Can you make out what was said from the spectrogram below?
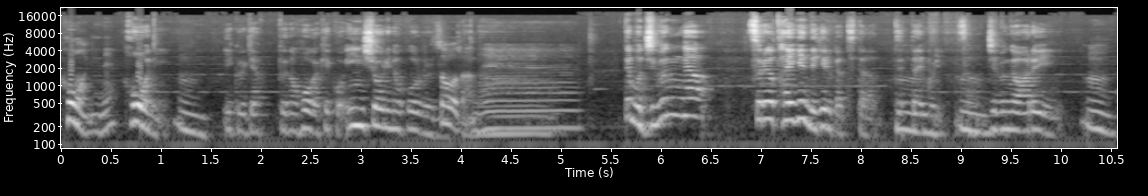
方にね。方にうん。行くギャップの方が結構印象に残るのかな。そうだね。でも自分がそれを体現できるかって言ったら絶対無理、うん。うん。その自分が悪いうん。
